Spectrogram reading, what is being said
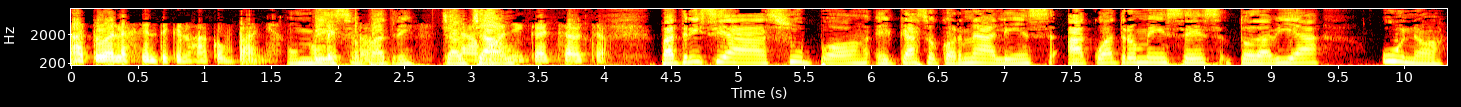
a toda la gente que nos acompaña. Un, Un beso, beso, Patri. Mónica, chao, chao. Patricia supo el caso Cornalis a cuatro meses, todavía uno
